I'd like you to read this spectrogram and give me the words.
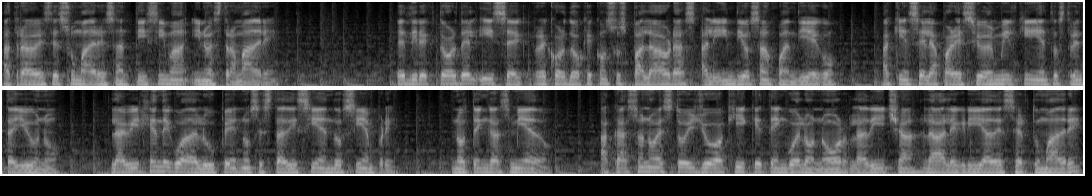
a través de su Madre Santísima y nuestra Madre. El director del ISEG recordó que con sus palabras al indio San Juan Diego, a quien se le apareció en 1531, la Virgen de Guadalupe nos está diciendo siempre, no tengas miedo, ¿acaso no estoy yo aquí que tengo el honor, la dicha, la alegría de ser tu madre?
